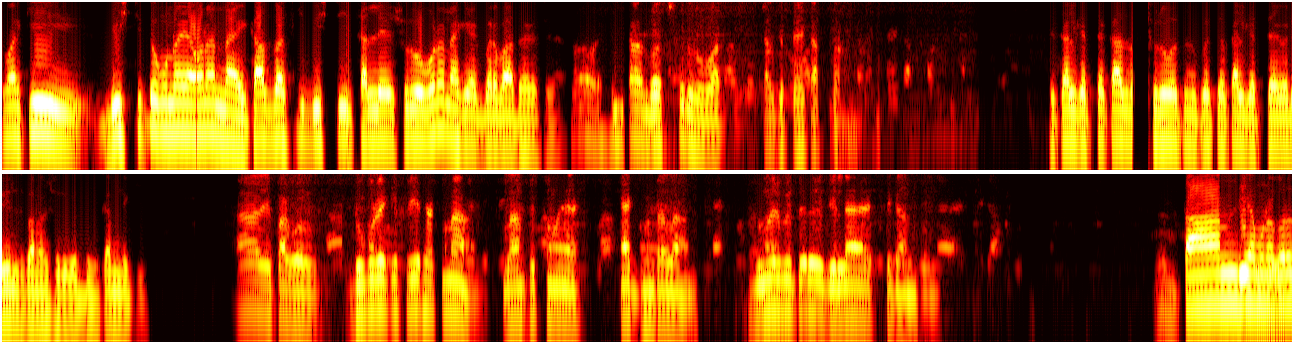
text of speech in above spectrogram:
তোমার কি বৃষ্টি তো মনে হয় এখন আর নাই? কাজ বাজ কি বৃষ্টি ছাড়লে শুরু হব না নাকি একবার বাদ হয়ে গেছে? হ্যাঁ, কাজ বাজ শুরু হব আর কালকে থেকে কাজ করা থেকে কাজ শুরু হব তুমি কইছো কালকের থেকে রিলস বানানো শুরু করে দিন কেমনে কি? আরে পাগল দুপুরে কি ফ্রি থাকো না? লাঞ্চের সময় এক ঘণ্টা লাঞ্চ রুমের ভিতরে রিল্যাক্স গান করি। টান দিয়ে মনে করো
